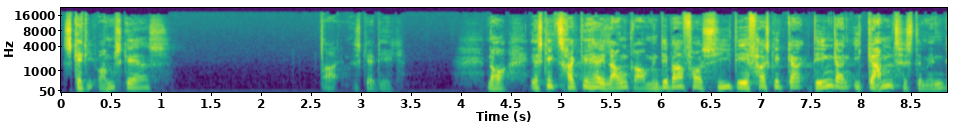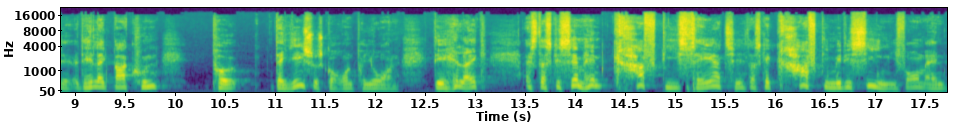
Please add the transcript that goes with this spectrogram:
Skal de omskæres? Nej, det skal de ikke. Nå, jeg skal ikke trække det her i langdrag, men det er bare for at sige, det er faktisk ikke, det er ikke engang i Gamle Testamente, og det er heller ikke bare kun på, da Jesus går rundt på jorden. Det er heller ikke, altså der skal simpelthen kraftige sager til, der skal kraftig medicin i form af en,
